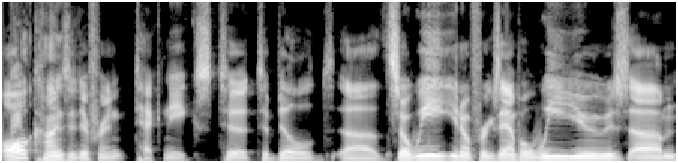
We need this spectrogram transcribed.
all kinds of different techniques to to build. Uh, so we, you know, for example, we use um,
